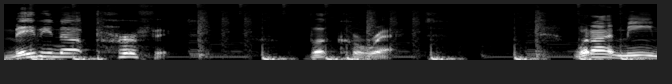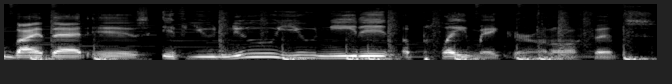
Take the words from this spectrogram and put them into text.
Maybe not perfect, but correct. What I mean by that is if you knew you needed a playmaker on offense,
